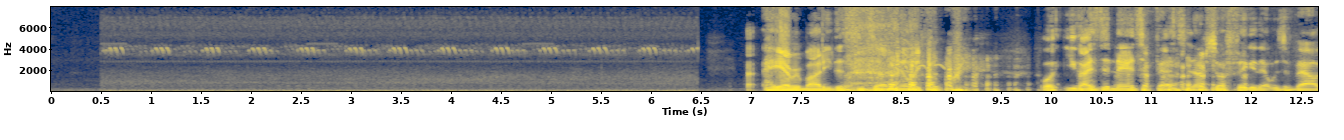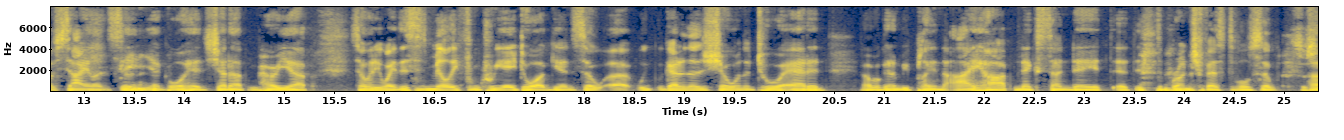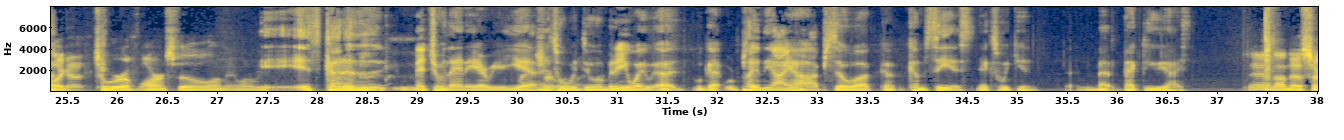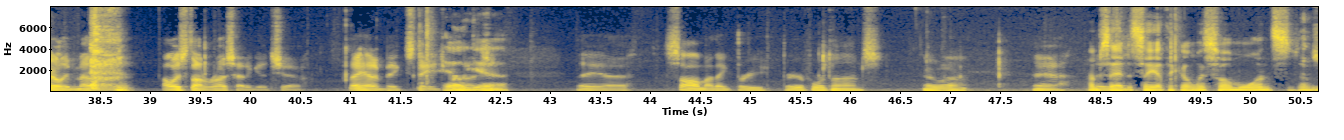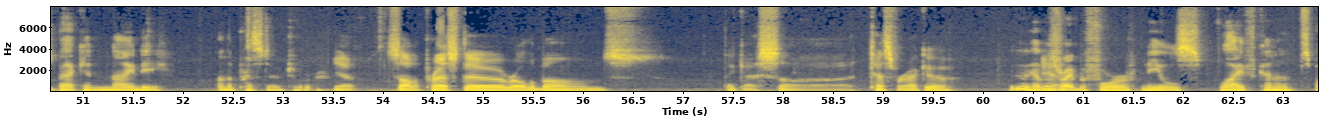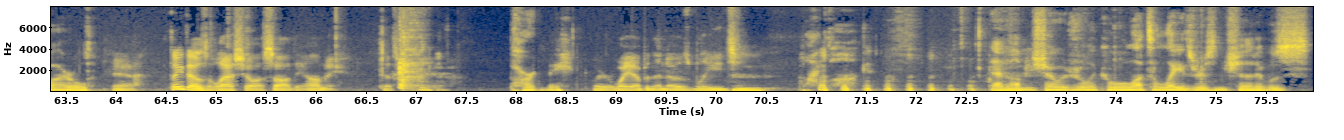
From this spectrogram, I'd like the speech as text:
Uh, hey everybody, this is uh, Billy from. well, you guys didn't answer fast enough, so I figured that was a vow of silence saying, "Yeah, go ahead, shut up, and hurry up." So anyway, this is Millie from Creator again. So uh, we, we got another show on the tour added. Uh, we're gonna be playing the IHOP next Sunday at, at, at the Brunch Festival. So Is this Uh, like a tour of Lawrenceville? I mean, what are we? it's kind of the Metro Atlanta area. Yeah, Metro that's what we're Atlanta. doing. But anyway, uh, we got we're playing the IHOP, so uh, c- come see us next weekend. Back, back to you guys. Yeah, not necessarily metal. I always thought Rush had a good show. They had a big stage. Hell production. yeah. They uh, saw them, I think, three, three or four times. Oh wow. Yeah, I'm They- sad to say I think I only saw him once. That was back in 90 on the Presto tour. Yeah, saw the Presto, Roll the Bones. I think I saw Test for Echo. Ooh, that was right before Neil's life kind of spiraled. Yeah, I think that was the last show I saw at the Omni. Test for Echo. Pardon me. We were way up in the nosebleeds. Mm. That Omni show was really cool. Lots of lasers and shit. It was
